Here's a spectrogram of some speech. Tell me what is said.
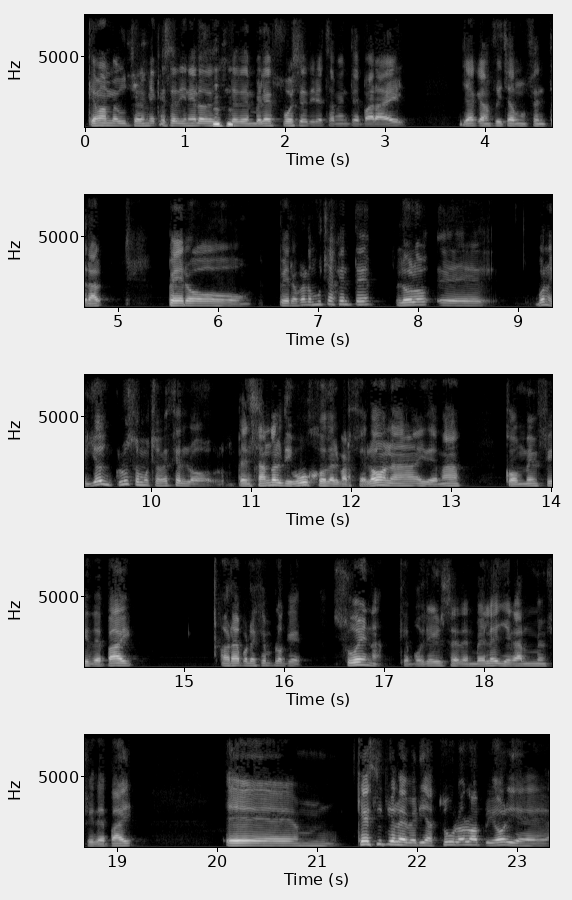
¿Qué más me gustaría que ese dinero de, de Dembélé fuese directamente para él? ya que han fichado un central. Pero, pero claro, mucha gente, Lolo, eh, bueno, yo incluso muchas veces lo, pensando el dibujo del Barcelona y demás, con Memphis Depay, ahora por ejemplo que suena que podría irse de Dembélé, llegar Memphis Depay, eh, ¿qué sitio le verías tú, Lolo, a priori eh,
